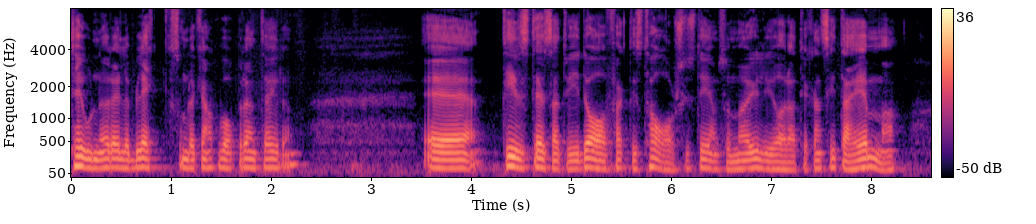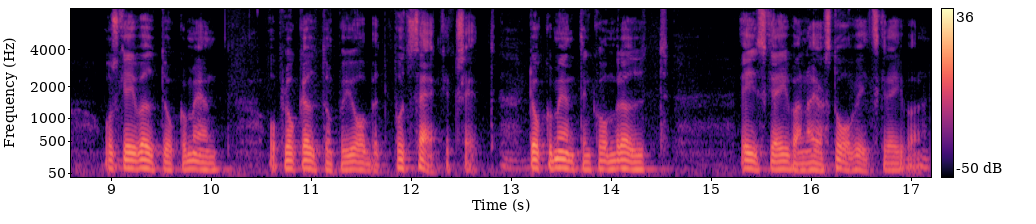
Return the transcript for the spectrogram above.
toner eller bläck som det kanske var på den tiden. Eh, tills dess att vi idag faktiskt har system som möjliggör att jag kan sitta hemma och skriva ut dokument och plocka ut dem på jobbet på ett säkert sätt. Dokumenten kommer ut i skrivaren när jag står vid skrivaren.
